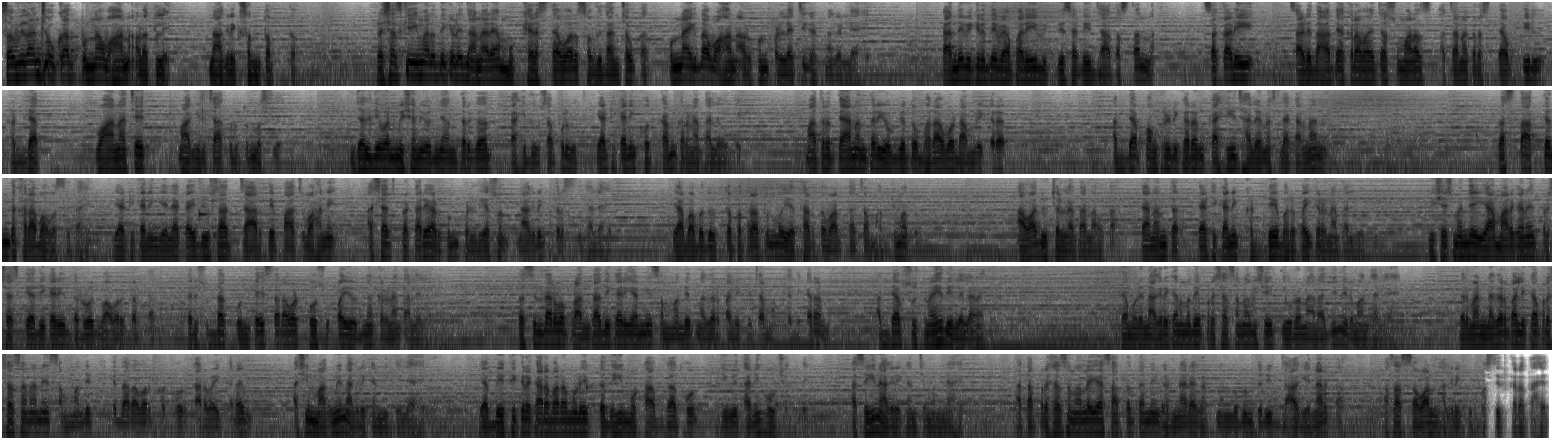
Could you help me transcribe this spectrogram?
संविधान चौकात पुन्हा वाहन अडकले. नागरिक संतप्त. प्रशासकीय इमारतीकडे जाणाऱ्या मुख्य रस्त्यावर संविधान चौकात पुन्हा एकदा वाहन अडकून पडल्याची घटना घडली आहे. कांदे विक्रेते व्यापारी विक्रीसाठी जात असताना सकाळी साडेदहा ते अकरा वाजेच्या सुमारास अचानक रस्त्यातील खड्ड्यात वाहनाचे मागील चाक रुतून बसले. जलजीवन मिशन योजनेअंतर्गत काही दिवसापूर्वीच या ठिकाणी खोदकाम करण्यात आले होते. मात्र त्यानंतर योग्य तो भराव व डांबरीकरण अद्याप काँक्रिटीकरण काही झाले नसल्या कारणाने रस्ता अत्यंत खराब अवस्थेत आहे. या ठिकाणी गेल्या काही दिवसात चार ते पाच वाहने अशाच प्रकारे अडकून पडली असून नागरिक त्रस्त झाले आहेत. याबाबत वृत्तपत्रातून व यथार्थ वार्ताच्या माध्यमातून आवाज उचलण्यात आला होता. त्यानंतर त्या ठिकाणी खड्डे भरपाई करण्यात आली होती. विशेष म्हणजे या मार्गाने प्रशासकीय अधिकारी दररोज वावर करतात. तरी सुद्धा कोणत्याही स्तरावर ठोस उपाययोजना करण्यात आलेल्या नाही तहसीलदार व प्रांताधिकारी यांनी संबंधित नगरपालिकेच्या मुख्याधिकाऱ्यांना अद्याप सूचनाही दिलेल्या नाही त्यामुळे नागरिकांमध्ये प्रशासनाविषयी तीव्र नाराजी निर्माण झाली आहे. दरम्यान नगरपालिका प्रशासनाने संबंधित ठेकेदारावर कठोर कारवाई करावी अशी मागणी नागरिकांनी केली आहे. या बेफिक्र कारभारामुळे कधीही मोठा अपघात होऊन जीवितहानी होऊ शकते असेही नागरिकांचे म्हणणे आहे. आता प्रशासनाला या सातत्याने घडणाऱ्या घटनांमधून तरी जाग येणार का असा सवाल नागरिक उपस्थित करत आहेत.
